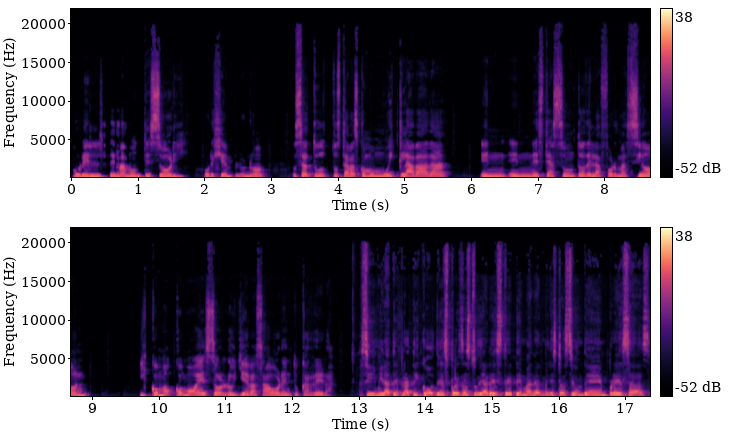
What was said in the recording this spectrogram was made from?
por el tema Montessori, por ejemplo, ¿no? O sea, tú, tú estabas como muy clavada en, en este asunto de la formación y cómo, cómo eso lo llevas ahora en tu carrera. Sí, mira, te platico. Después de estudiar este tema de administración de empresas,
